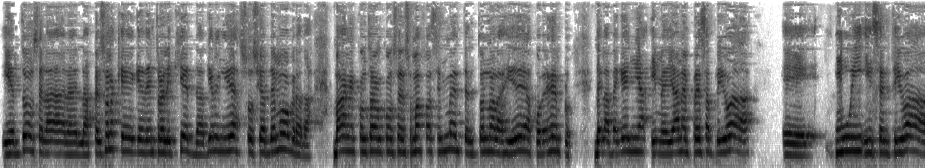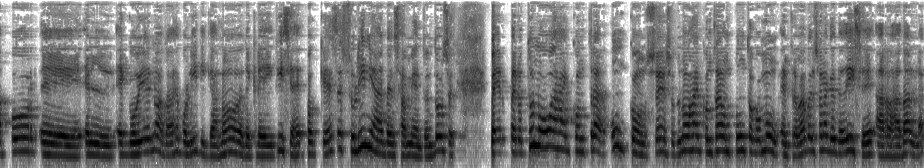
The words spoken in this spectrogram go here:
Y entonces las personas que, que, dentro de la izquierda tienen ideas socialdemócratas van a encontrar un consenso más fácilmente en torno a las ideas, por ejemplo, de la pequeña y mediana empresa privada eh, muy incentivada por eh, el, gobierno a través de políticas, ¿no? De crediticias, porque esa es su línea de pensamiento. Entonces, pero, pero tú no vas a encontrar un consenso, tú no vas a encontrar un punto común entre una persona que te dice a rajatarla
